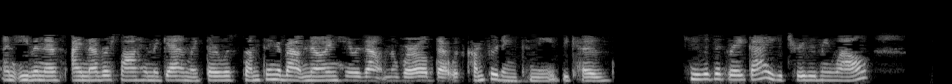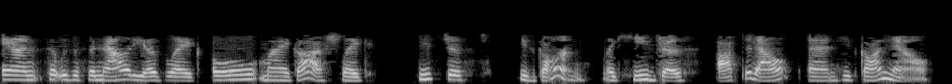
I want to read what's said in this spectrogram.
and even if I never saw him again, like there was something about knowing he was out in the world that was comforting to me because he was a great guy. He treated me well. And so it was a finality of like, oh my gosh, like he's just, he's gone. Like he just opted out and he's gone now.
